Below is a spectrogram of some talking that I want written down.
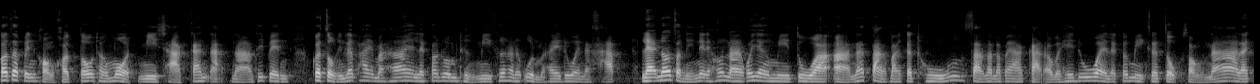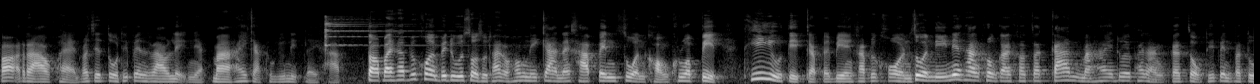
ก็จะเป็นของคอตโต้ทั้งหมด มีฉากกั้นอาบน้ำที่เป็นกระจกนิรภัยมาให้ และก็รวมถึงมีเครื่องทำน้ำอุ่นมาให้ด้วยนะครับ และนอกจากนี้เนี่ยในห้องน้ำก็ยังมีตัวอ่าหน้าต่างบานกระทุ้งสามารถระบายอากาศเอาไว้ให้ด้วย แล้วก็มีกระจกสองหน้า แล้วก็ราวแขวนพระเช็ดตัวที่เป็นราวเหล็กเนี่ยมาให้กับทุกยูนิตเลยครับต่อไปครับทุกคนไปดูส่วนสุดท้ายของห้องนี้กันนะครับเป็นส่วนของครัวปิดที่อยู่ติดกับระเบียงครับทุกคน ส่วนนี้เนี่ยทางโครงการเขาจะกั้นมาให้ด้วยผนังกระจกที่เป็นประตู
